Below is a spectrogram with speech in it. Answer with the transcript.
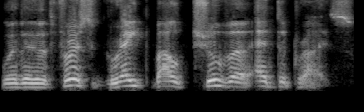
were the first great Baal Tshuva enterprise.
